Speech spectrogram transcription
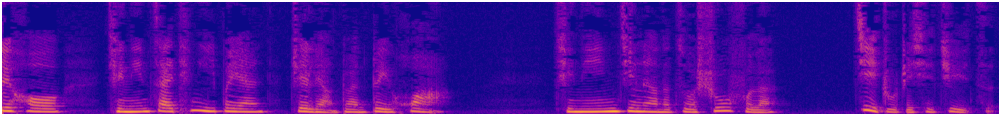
最后，请您再听一遍这两段对话，请您尽量的坐舒服了，记住这些句子。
